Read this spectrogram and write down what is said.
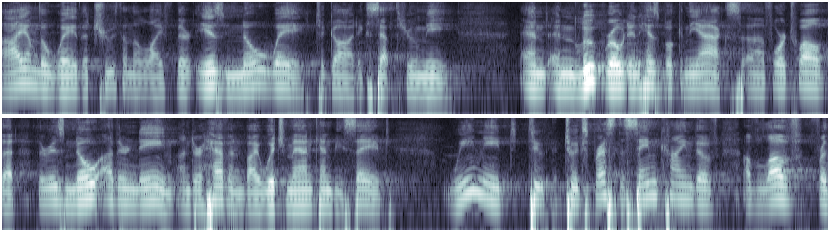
I am the way, the truth, and the life. There is no way to God except through me. And, and Luke wrote in his book in the Acts uh, 4.12 that there is no other name under heaven by which man can be saved we need to, to express the same kind of, of love for,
